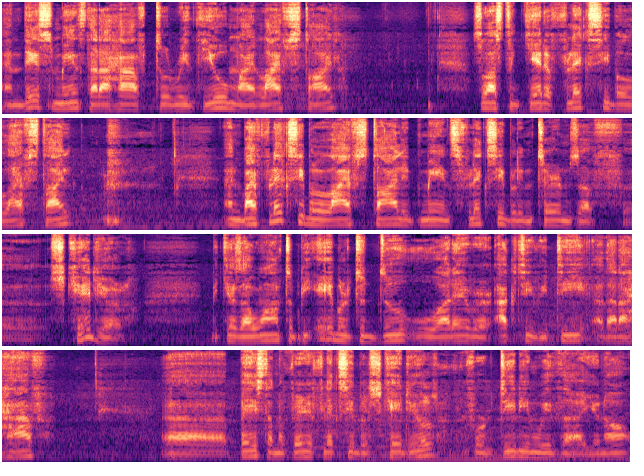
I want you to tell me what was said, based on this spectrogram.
And this means that I have to review my lifestyle so as to get a flexible lifestyle. and by flexible lifestyle, it means flexible in terms of uh, schedule because I want to be able to do whatever activity that I have uh, based on a very flexible schedule for dealing with, uh, you know,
